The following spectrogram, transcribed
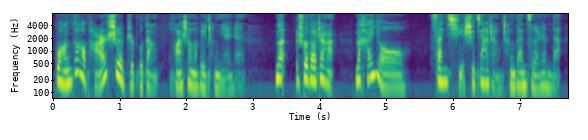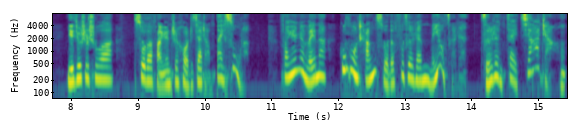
广告牌设置不当，划伤了未成年人。那说到这儿，那还有三起是家长承担责任的，也就是说，诉到法院之后，这家长败诉了。法院认为呢，公共场所的负责人没有责任，责任在家长。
